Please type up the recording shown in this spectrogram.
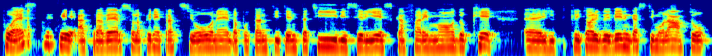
può essere che attraverso la penetrazione, dopo tanti tentativi, si riesca a fare in modo che eh, il clitoride venga stimolato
